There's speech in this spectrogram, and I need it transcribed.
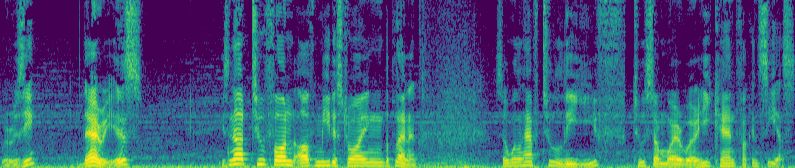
Where is he? There he is. He's not too fond of me destroying the planet. So we'll have to leave to somewhere where he can't fucking see us.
